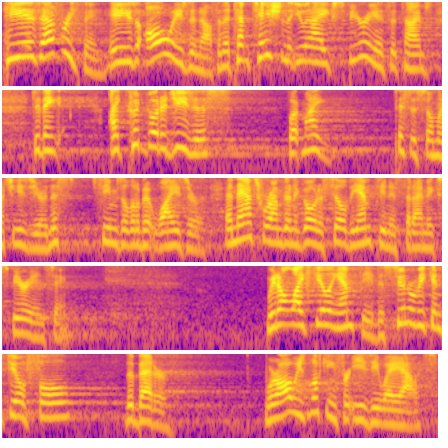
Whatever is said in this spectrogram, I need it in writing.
He is everything, and He's always enough. And the temptation that you and I experience at times to think, I could go to Jesus, but my, this is so much easier, and this seems a little bit wiser. And that's where I'm going to go to fill the emptiness that I'm experiencing. We don't like feeling empty. The sooner we can feel full, the better. We're always looking for easy way outs.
